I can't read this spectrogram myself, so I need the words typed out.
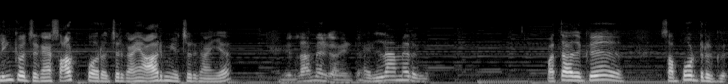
லிங்க் வச்சுருக்காங்க. சாஃப்ட் பவர் வச்சுருக்காங்க. ஆர்மி வச்சுருக்காங்க. எல்லாமே இருக்கா வேண்டாம் எல்லாமே இருக்கு. பத்தாவதுக்கு சப்போர்ட் இருக்கு.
